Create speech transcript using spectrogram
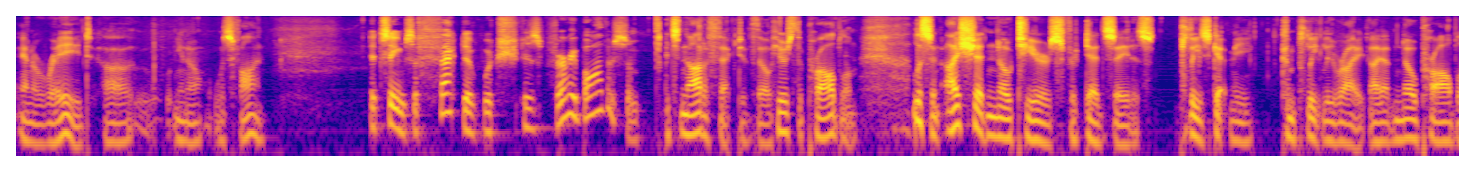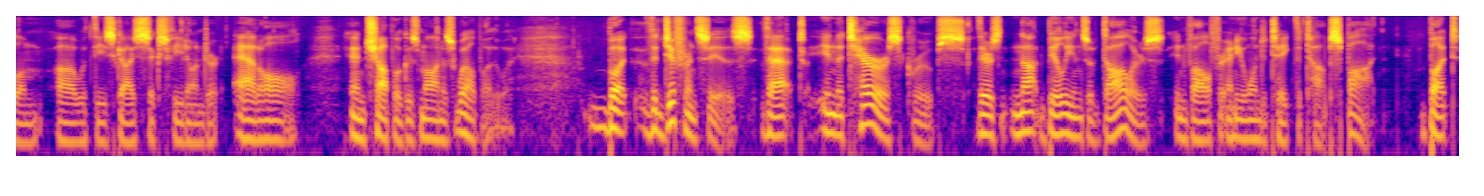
and a raid, uh, you know, was fine. It seems effective, which is very bothersome. It's not effective, though. Here's the problem. Listen, I shed no tears for dead Zetas. Please get me completely right. I have no problem uh, with these guys six feet under at all, and Chapo Guzman as well, by the way. But the difference is that in the terrorist groups, there's not billions of dollars involved for anyone to take the top spot. But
